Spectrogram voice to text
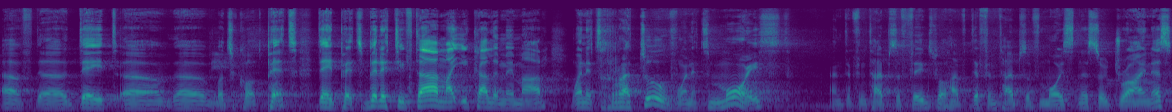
of the date, uh, uh, what's it called, pits, date pits. Biritifta ma'ika when it's ratuv, when it's moist, and different types of figs will have different types of moistness or dryness.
